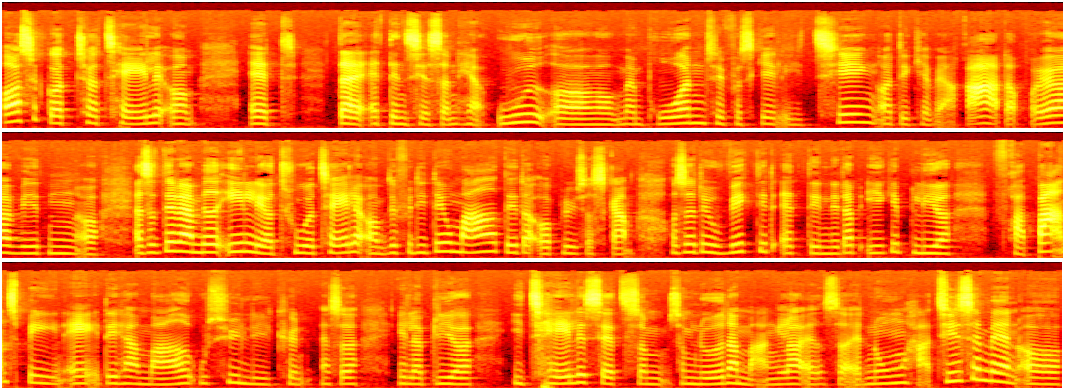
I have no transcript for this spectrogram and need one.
også godt tør tale om, at der, at den ser sådan her ud, og man bruger den til forskellige ting, og det kan være rart at røre ved den. Og, altså det der med egentlig at turde tale om det, fordi det er jo meget det, der opløser skam. Og så er det jo vigtigt, at det netop ikke bliver fra barns ben af det her meget usynlige køn, altså, eller bliver i talesæt som, som noget, der mangler. Altså at nogen har tissemænd, og,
